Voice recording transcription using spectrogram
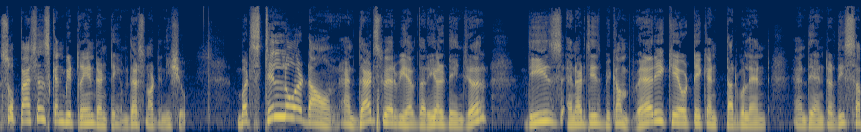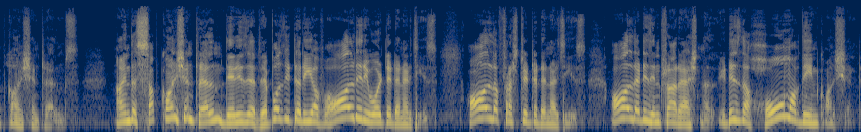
So passions can be trained and tamed. That's not an issue. But still lower down and that's where we have the real danger these energies become very chaotic and turbulent and they enter the subconscious realms now, in the subconscious realm, there is a repository of all the revolted energies, all the frustrated energies, all that is infra rational. It is the home of the inconscient,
